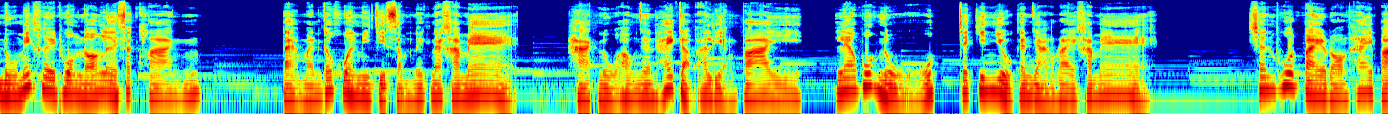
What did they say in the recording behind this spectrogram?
หนูไม่เคยทวงน้องเลยสักครั้ง แต่มันก็ควรมีจิตสำนึกนะคะแม่ หากหนูเอาเงินให้กับอาเหลียงไป แล้วพวกหนูจะกินอยู่กันอย่างไรคะแม่ ฉันพูดไปร้องไห้ไป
